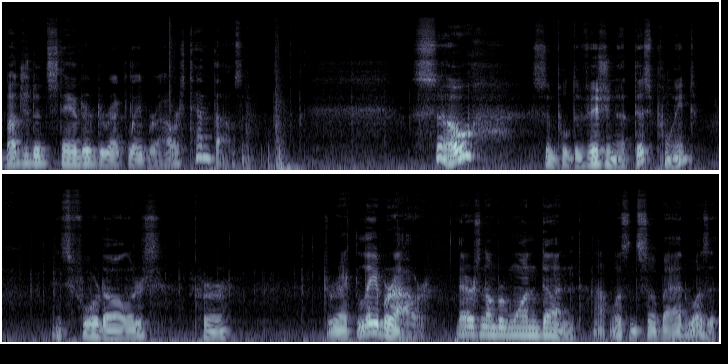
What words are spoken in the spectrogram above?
Budgeted standard direct labor hours, 10,000. So, simple division at this point is $4 per direct labor hour. There's number one done. That wasn't so bad, was it?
